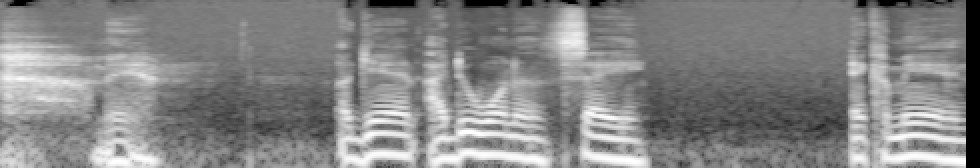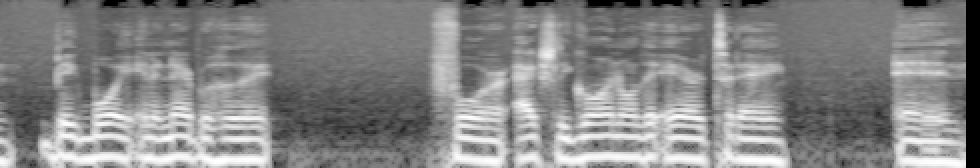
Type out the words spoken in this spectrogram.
man, again, I do want to say and commend Big Boy in the neighborhood for actually going on the air today and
